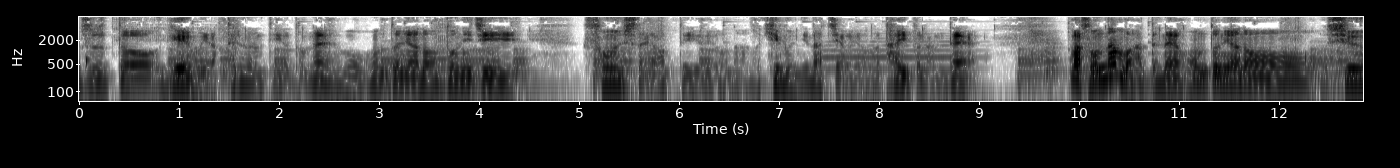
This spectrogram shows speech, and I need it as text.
ずっとゲームやってるなんて言うとね、もう本当にあの土日損したよっていうようなあの気分になっちゃうようなタイプなんで、まあそんなんもあってね、本当にあの、週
